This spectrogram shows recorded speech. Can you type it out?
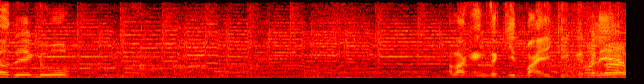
วตัวเองดูพลังแห่งสกินใหม่เก่งเกินไปแล้ว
